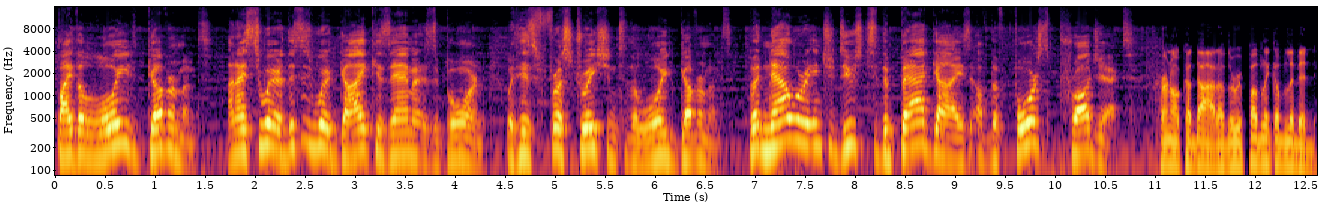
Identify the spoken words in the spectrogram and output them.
by the Lloyd government. And I swear, this is where Guy Kazama is born, with his frustration to the Lloyd government. But now we're introduced to the bad guys of the Force Project. Colonel Kadar of the Republic of Libid,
